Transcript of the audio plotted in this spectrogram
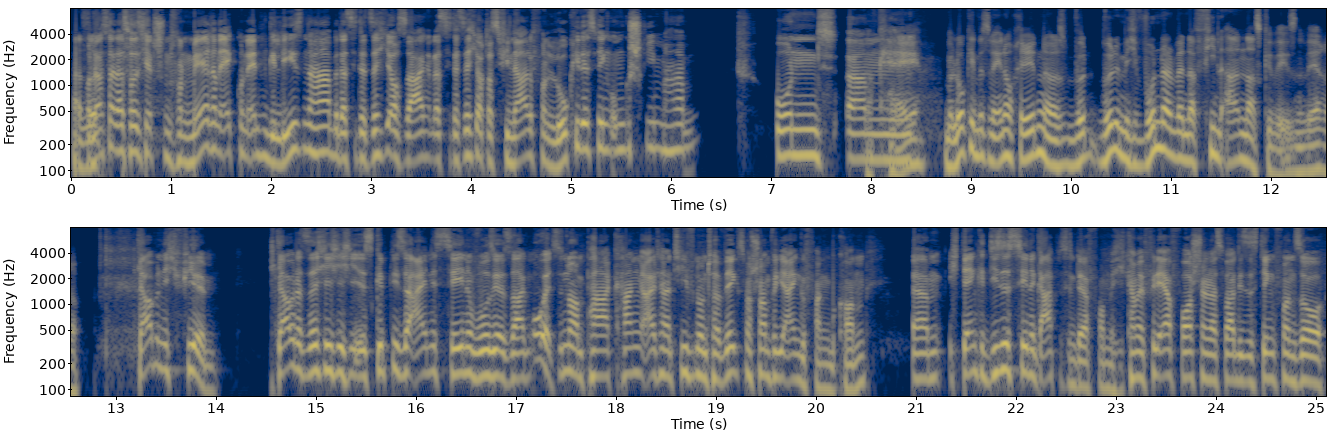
Also, Und das war das, was ich jetzt schon von mehreren Ecken und Enden gelesen habe, dass sie tatsächlich auch sagen, dass sie tatsächlich auch das Finale von Loki deswegen umgeschrieben haben. Und ähm, okay. Über Loki müssen wir eh noch reden, es würd, würde mich wundern, wenn da viel anders gewesen wäre. ich glaube nicht viel. Ich glaube tatsächlich, ich, es gibt diese eine Szene, wo sie ja sagen, oh, jetzt sind noch ein paar Kang-Alternativen unterwegs, mal schauen, ob wir die eingefangen bekommen. Ähm, ich denke, diese Szene gab es in der Form nicht. Ich kann mir viel eher vorstellen, das war dieses Ding von so,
